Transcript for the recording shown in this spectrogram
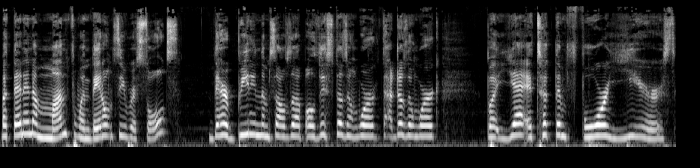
But then in a month, when they don't see results, they're beating themselves up. Oh, this doesn't work. That doesn't work. But yet it took them four years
